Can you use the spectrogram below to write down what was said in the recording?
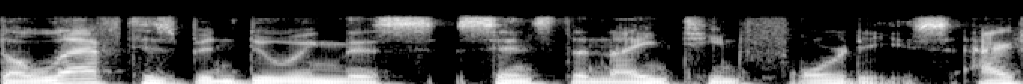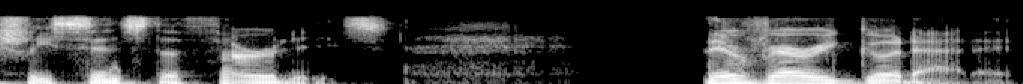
the left has been doing this since the 1940s, actually since the 30s. They're very good at it.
